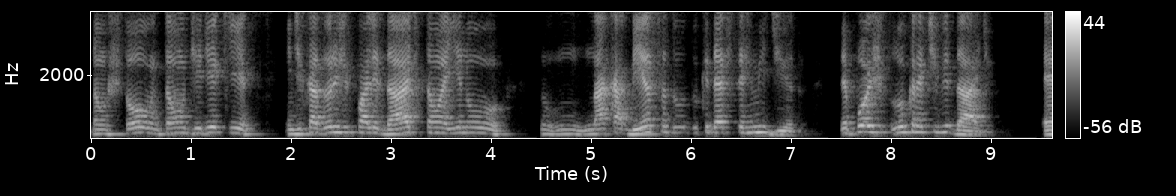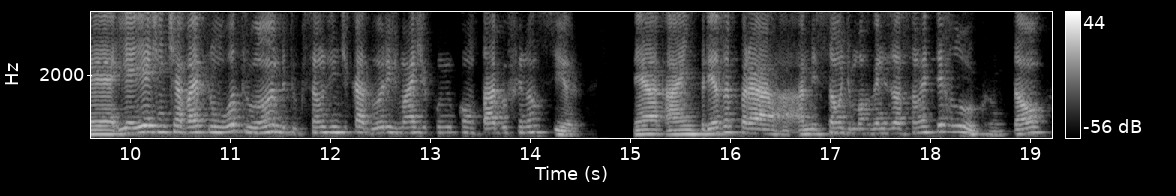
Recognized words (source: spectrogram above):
não estou. Então, eu diria que indicadores de qualidade estão aí no, no na cabeça do, do, que deve ser medido. Depois, lucratividade. É, e aí a gente já vai para um outro âmbito, que são os indicadores mais de cunho contábil financeiro. Né? A empresa, para a missão de uma organização é ter lucro. Então,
